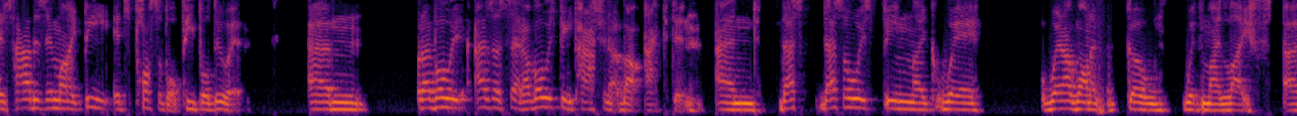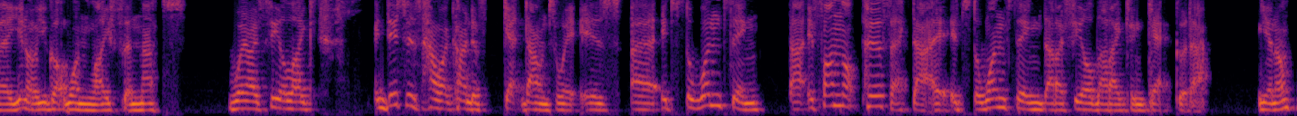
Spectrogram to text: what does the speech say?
as hard as it might be, it's possible. People do it. Um, but I've always, as I said, I've always been passionate about acting, and that's that's always been like where where I want to go with my life. Uh, you know, you got one life, and that's where I feel like this is how I kind of get down to it. Is uh, it's the one thing that if I'm not perfect at it, it's the one thing that I feel that I can get good at. You know.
